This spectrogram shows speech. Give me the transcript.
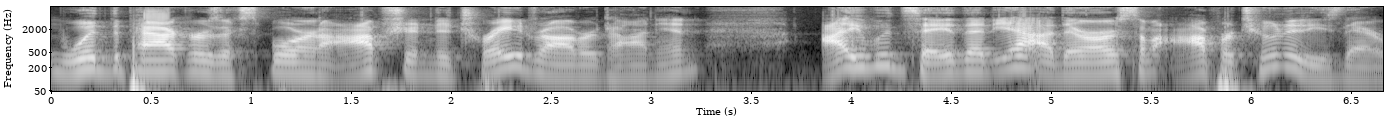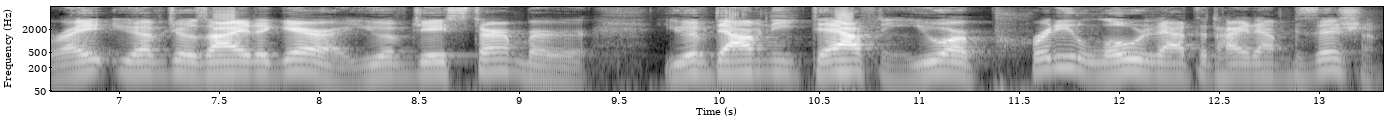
would the Packers explore an option to trade Robert Tonyan? I would say that, yeah, there are some opportunities there, right? You have Josiah Deguara, you have Jace Sternberger, you have Dominique Dafney. You are pretty loaded at the tight end position.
